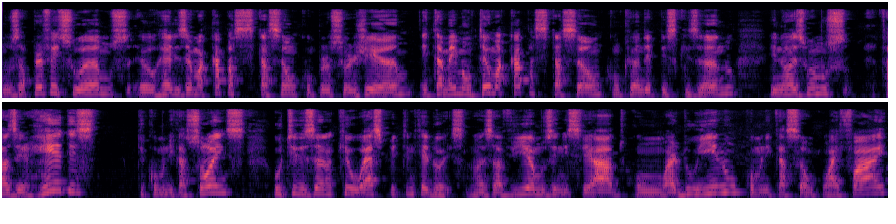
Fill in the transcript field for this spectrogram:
nos aperfeiçoamos. Eu realizei uma capacitação com o professor Jean e também montei uma capacitação com o que eu andei pesquisando e nós vamos fazer redes de comunicações utilizando aqui o ESP32. Nós havíamos iniciado com Arduino, comunicação com Wi-Fi.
